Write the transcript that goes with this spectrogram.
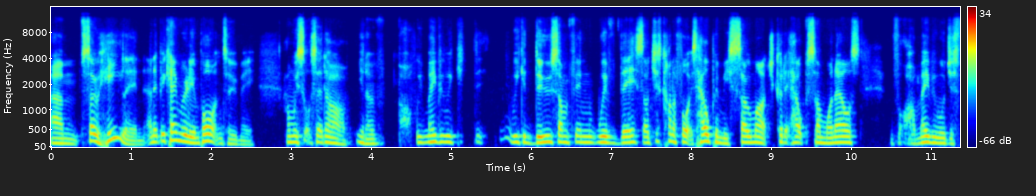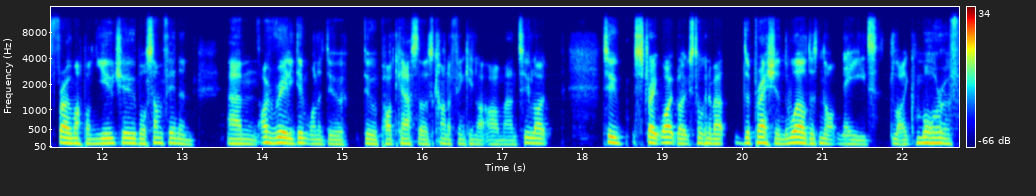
um so healing and it became really important to me. And we sort of said, "Oh, you know, we maybe we could we could do something with this." I just kind of thought it's helping me so much. Could it help someone else? I thought, "Oh, maybe we'll just throw them up on YouTube or something." And um, I really didn't want to do do a podcast. I was kind of thinking like, "Oh man, too like two straight white blokes talking about depression. The world does not need like more of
